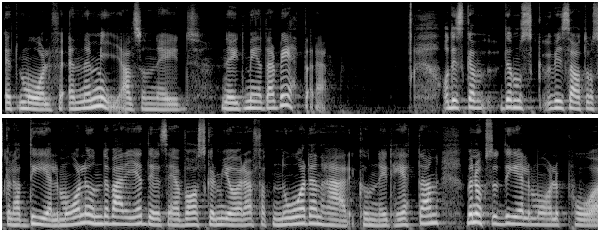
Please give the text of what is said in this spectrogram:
ett mål för NMI, alltså nöjd, nöjd medarbetare. Och det ska, de, vi sa att de skulle ha delmål under varje, det vill säga vad ska de göra för att nå den här kundnöjdheten. Men också delmål på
